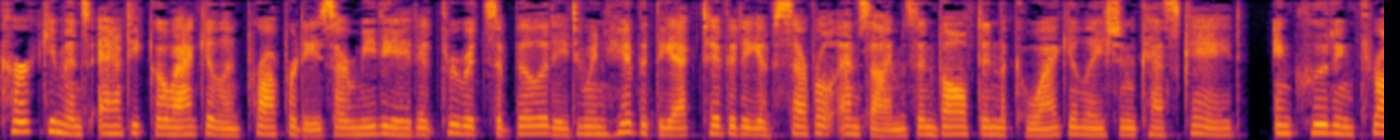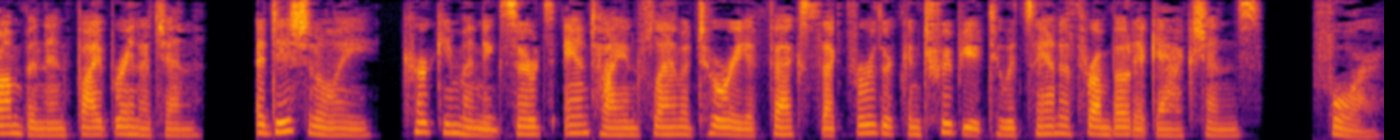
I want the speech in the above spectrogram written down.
Curcumin's anticoagulant properties are mediated through its ability to inhibit the activity of several enzymes involved in the coagulation cascade, including thrombin and fibrinogen. Additionally, Curcumin exerts anti-inflammatory effects that further contribute to its antithrombotic actions. 4.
